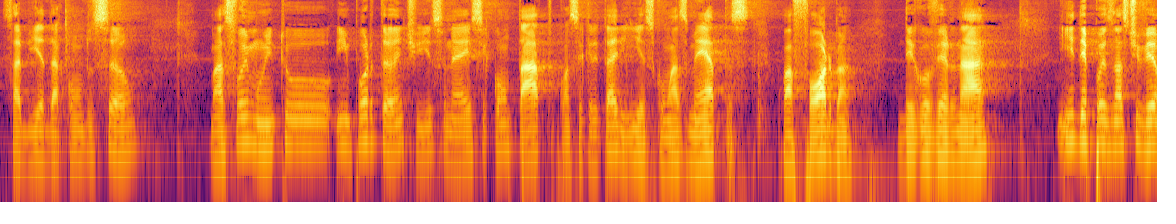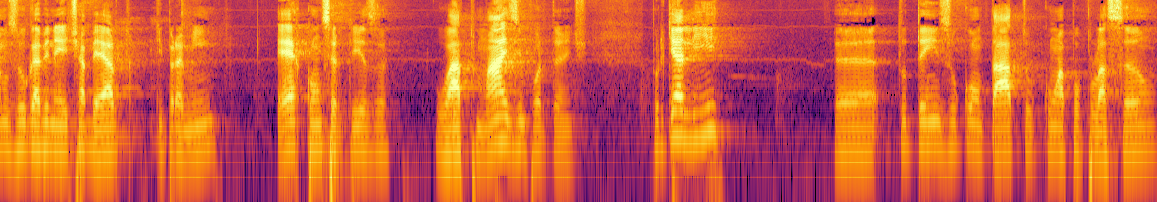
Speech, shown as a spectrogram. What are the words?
sabia da condução. Mas foi muito importante isso, né? esse contato com as secretarias, com as metas, com a forma de governar. E depois nós tivemos o gabinete aberto, que para mim é com certeza o ato mais importante. Porque ali é, tu tens o contato com a população,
